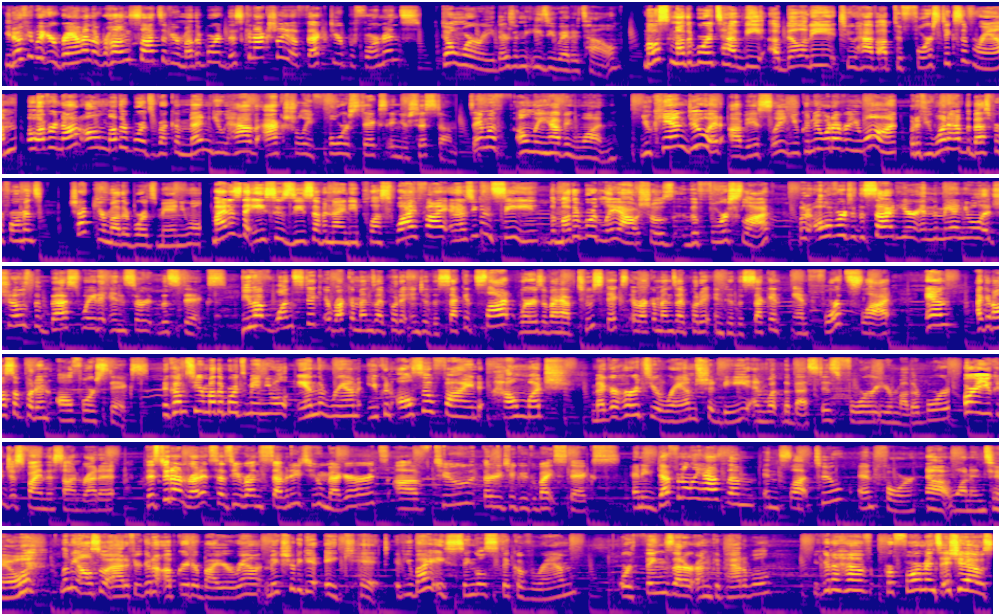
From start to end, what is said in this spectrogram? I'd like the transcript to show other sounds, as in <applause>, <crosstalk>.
You know if you put your RAM in the wrong slots of your motherboard, this can actually affect your performance? Don't worry, there's an easy way to tell. Most motherboards have the ability to have up to four sticks of RAM. However, not all motherboards recommend you have actually four sticks in your system. Same with only having one. You can do it, obviously, you can do whatever you want, but if you want to have the best performance, check your motherboard's manual. Mine is the Asus Z790 Plus Wi-Fi, and as you can see, the motherboard layout shows the four slot, but over to the side here in the manual, it shows the best way to insert the sticks. If you have one stick, it recommends I put it into the second slot, whereas if I have two sticks, it recommends I put it into the second and fourth slot, and I can also put in all four sticks. When it comes to your motherboard's manual and the RAM, you can also find how much megahertz your RAM should be and what the best is for your motherboard. Or you can just find this on Reddit. This dude on Reddit says he runs 72 megahertz of two 32 gigabyte sticks, and he definitely has them in slot two and four, not one and two. <laughs> Let me also add, if you're gonna upgrade or buy your RAM, make sure to get a kit. If you buy a single stick of RAM or things that are uncompatible, you're gonna have performance issues.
